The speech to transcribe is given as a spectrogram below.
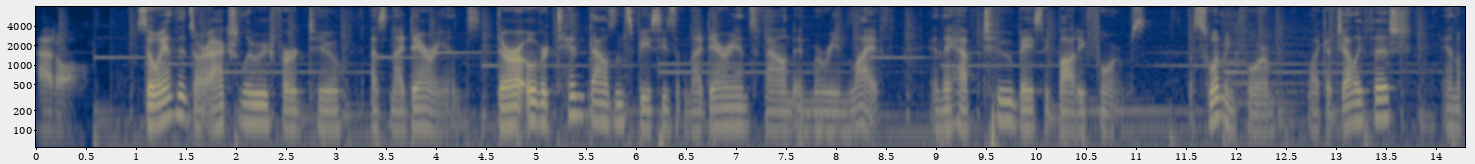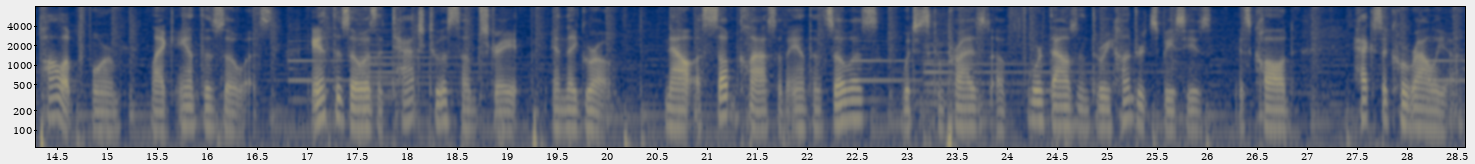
at all. Zoanthids are actually referred to as cnidarians. There are over 10,000 species of cnidarians found in marine life, and they have two basic body forms. A swimming form, like a jellyfish, and a polyp form, like anthozoas. Anthozoas attach to a substrate and they grow. Now, a subclass of anthozoas, which is comprised of 4,300 species, is called Hexacorallia,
